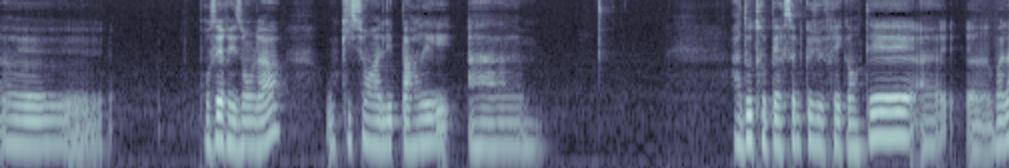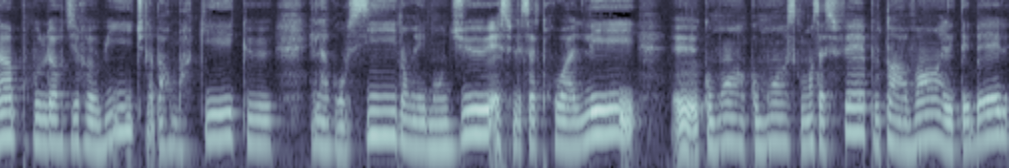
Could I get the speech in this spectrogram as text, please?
euh, pour ces raisons-là, ou qui sont allées parler à, à d'autres personnes que je fréquentais, euh, euh, voilà, pour leur dire oui, tu n'as pas remarqué que elle a grossi, non mais mon Dieu, elle se laisse trop aller, comment, comment, comment ça se fait, pourtant avant elle était belle,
